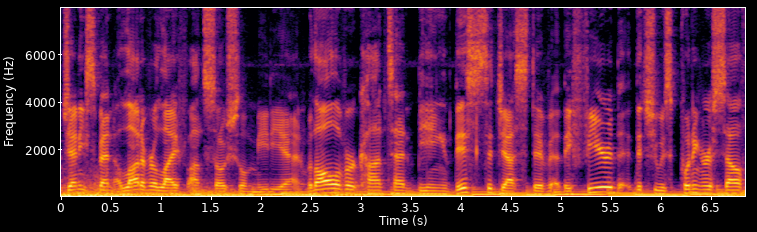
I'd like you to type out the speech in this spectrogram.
Jenny spent a lot of her life on social media, and with all of her content being this suggestive, they feared that she was putting herself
